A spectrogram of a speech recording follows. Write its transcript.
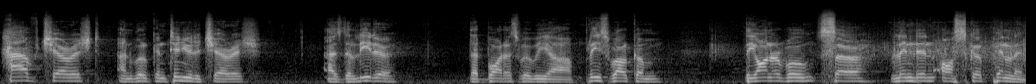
have cherished and will continue to cherish as the leader that brought us where we are. Please welcome the Honorable Sir Lynden Oscar Pindling.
